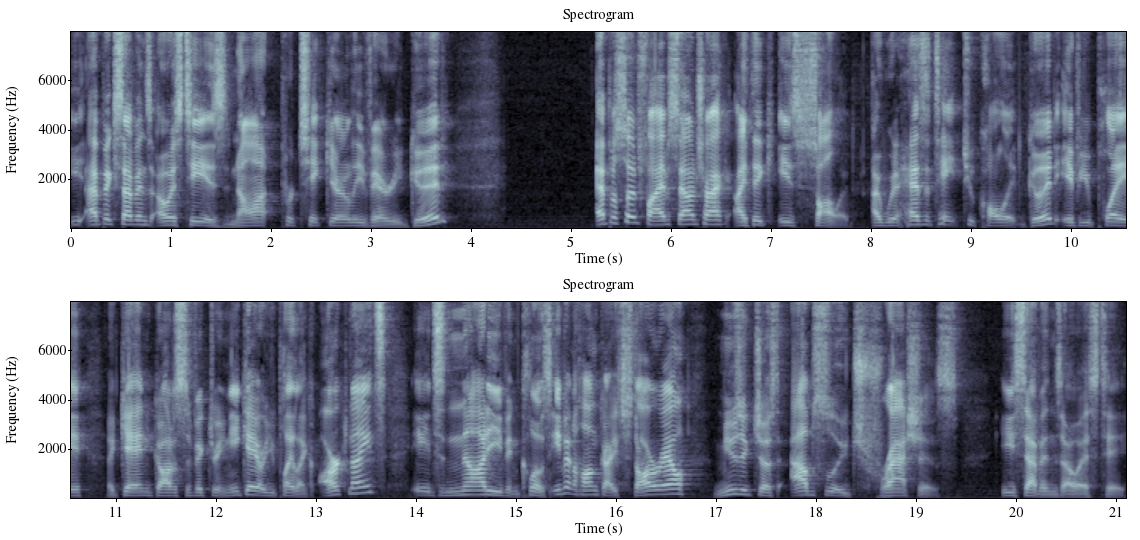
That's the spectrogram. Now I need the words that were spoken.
Epic 7's OST is not particularly very good. Episode 5 soundtrack, I think, is solid. I would hesitate to call it good if you play, again, Goddess of Victory Nikke or you play like Arknights. It's not even close. Even Honkai Star Rail, music just absolutely trashes E7's OST.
